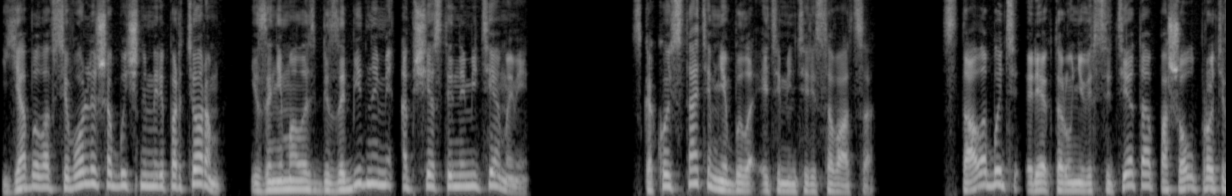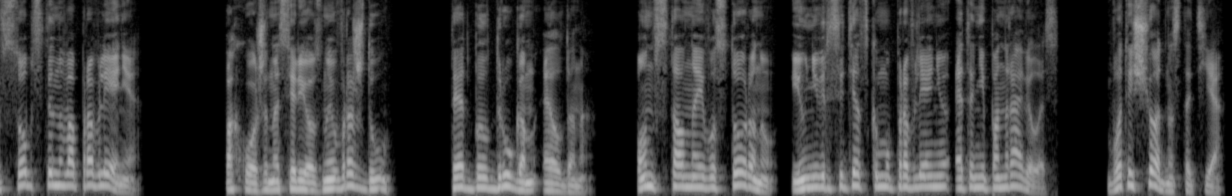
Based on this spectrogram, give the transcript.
Я была всего лишь обычным репортером и занималась безобидными общественными темами. С какой стати мне было этим интересоваться? Стало быть, ректор университета пошел против собственного правления. Похоже на серьезную вражду. Тед был другом Элдона. Он встал на его сторону, и университетскому правлению это не понравилось. Вот еще одна статья,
